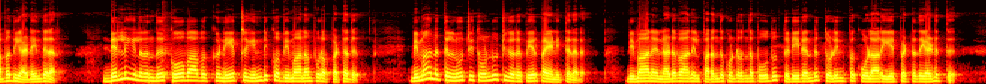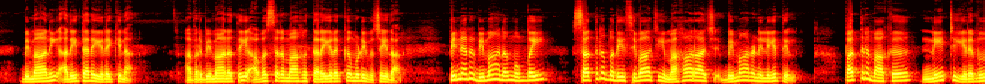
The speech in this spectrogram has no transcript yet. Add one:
அவதி அடைந்தனர். டெல்லியிலிருந்து கோவாவுக்கு நேற்று இண்டிகோ விமானம் புறப்பட்டது. விமானத்தில் நூற்றி தொன்னூற்றி ஒரு பேர் பயணித்தனர். விமான நடுவானில் பறந்து கொண்டிருந்த போது திடீரென்று தொழில்நுட்ப கோளாறு ஏற்பட்டதை அடுத்து விமானி அதை தர இறக்கினார். அவர் விமானத்தை அவசரமாக தரையிறக்க முடிவு செய்தார். பின்னர் விமானம் மும்பை சத்ரபதி சிவாஜி மகாராஜ் விமான நிலையத்தில் பத்திரமாக நேற்று இரவு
